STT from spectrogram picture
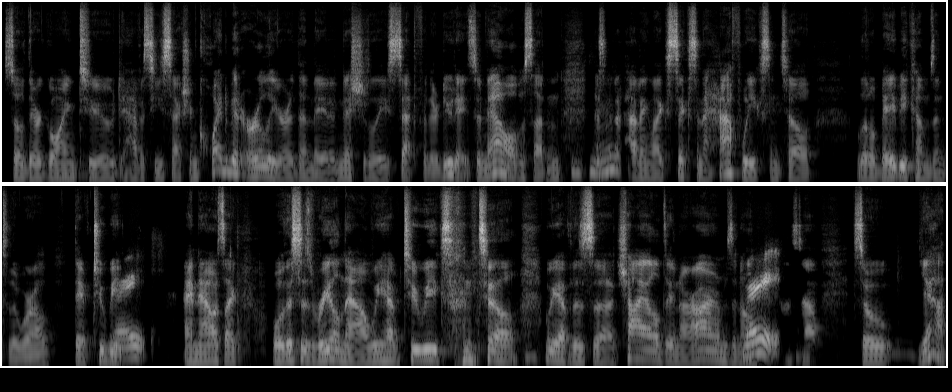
So they're going to have a C section quite a bit earlier than they had initially set for their due date. So now all of a sudden, mm-hmm. instead of having like six and a half weeks until little baby comes into the world, they have two weeks. Right. And now it's like, well, this is real now. We have two weeks until we have this uh, child in our arms and all right. that stuff. So yeah,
